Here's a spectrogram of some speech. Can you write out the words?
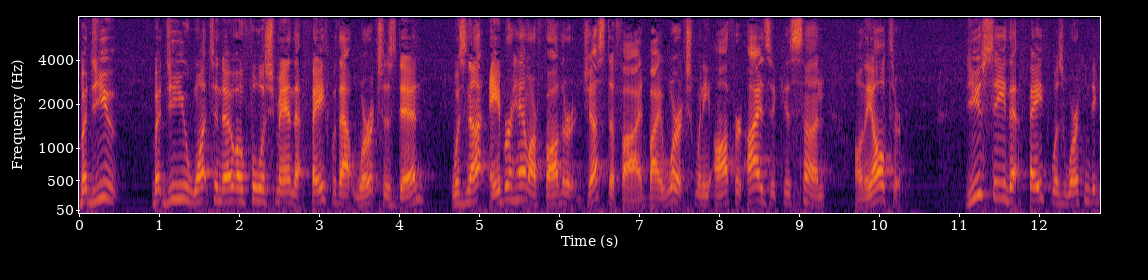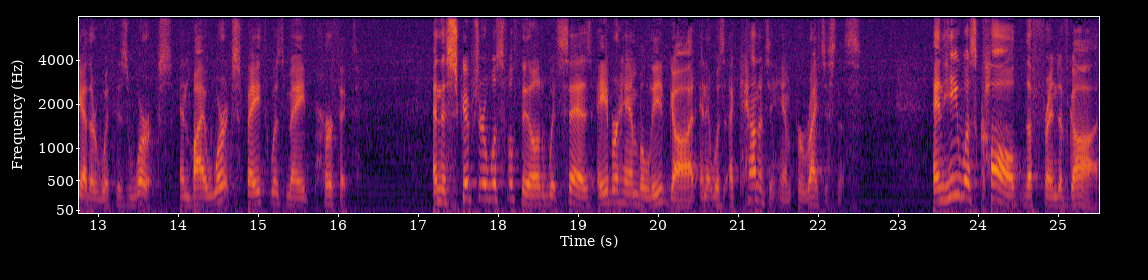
But do you but do you want to know, O foolish man, that faith without works is dead? Was not Abraham our father justified by works when he offered Isaac his son on the altar? Do you see that faith was working together with his works, and by works faith was made perfect? And the scripture was fulfilled which says, Abraham believed God, and it was accounted to him for righteousness. And he was called the friend of God.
